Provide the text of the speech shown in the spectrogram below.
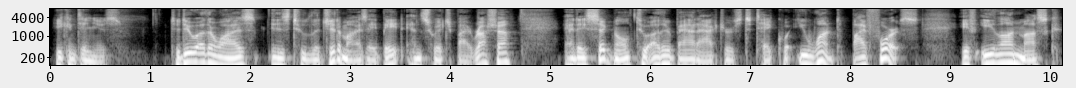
He continues To do otherwise is to legitimize a bait and switch by Russia and a signal to other bad actors to take what you want by force. If Elon Musk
